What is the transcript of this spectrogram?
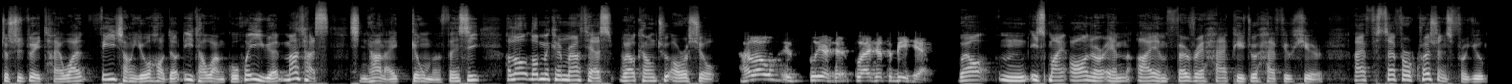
就是对台湾非常友好的立陶宛国会议员 Matas，请他来跟我们分析。Hello, lawmaker Matas, welcome to our show. Hello, it's pleasure pleasure to be here. Well, um, it's my honor, and I am very, happy to have you here. I have several questions for you.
